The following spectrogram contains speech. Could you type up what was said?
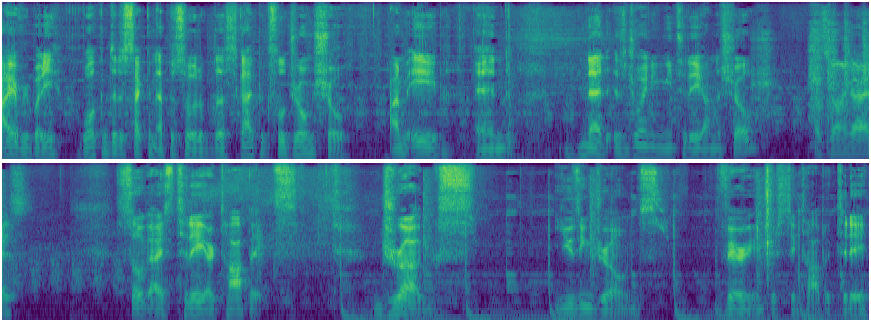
Hi, everybody. Welcome to the second episode of the Skypixel Drone Show. I'm Abe, and Ned is joining me today on the show. How's it going, guys? So, guys, today our topics drugs using drones. Very interesting topic today.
